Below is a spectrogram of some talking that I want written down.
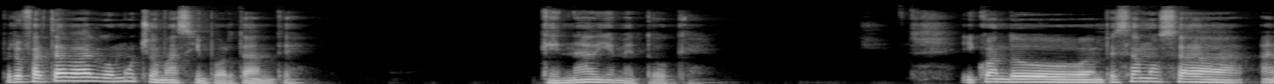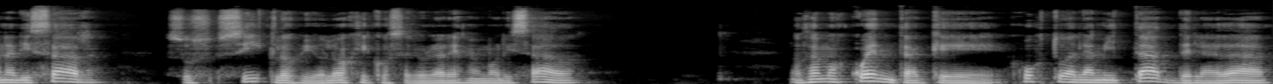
Pero faltaba algo mucho más importante, que nadie me toque. Y cuando empezamos a analizar sus ciclos biológicos celulares memorizados, nos damos cuenta que justo a la mitad de la edad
